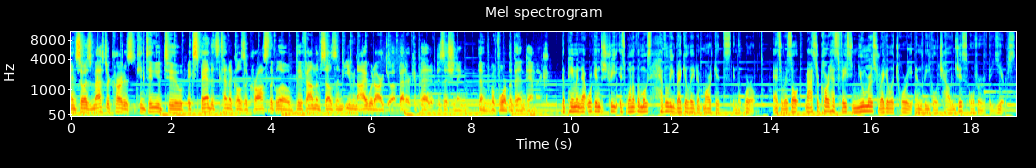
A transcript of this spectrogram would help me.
And so, as MasterCard has continued to expand its tentacles across the globe, they found themselves in, even I would argue, a better competitive positioning than before the pandemic. The payment network industry is one of the most heavily regulated markets in the world. As a result, MasterCard has faced numerous regulatory and legal challenges over the years.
